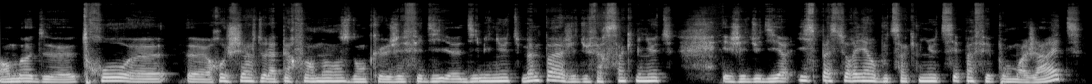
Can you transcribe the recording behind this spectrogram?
en mode euh, trop euh, euh, recherche de la performance. Donc j'ai fait 10, 10, minutes, même pas, j'ai dû faire 5 minutes et j'ai dû dire il se passe rien au bout de 5 minutes, c'est pas fait pour moi, j'arrête.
